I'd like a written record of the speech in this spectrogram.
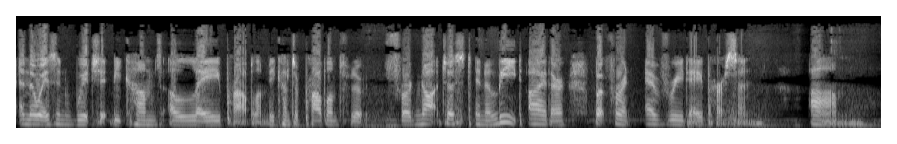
and the ways in which it becomes a lay problem, becomes a problem for for not just an elite either, but for an everyday person. Um,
